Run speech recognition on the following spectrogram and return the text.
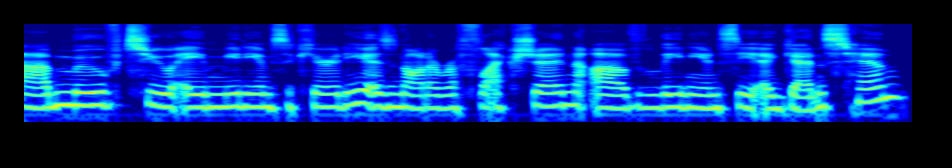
uh, move to a medium security is not a reflection of leniency against him.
